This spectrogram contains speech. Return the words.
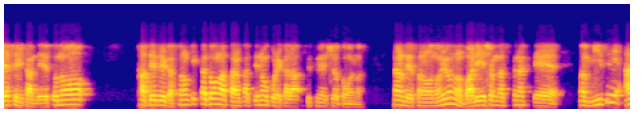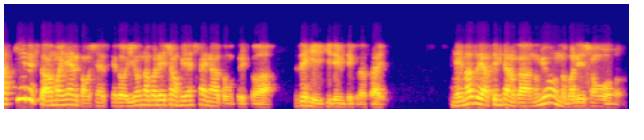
増やしてみたんで、その過程というかその結果どうなったのかっていうのをこれから説明しようと思います。なので、その飲み物のバリエーションが少なくて、まあ、水に飽きる人はあんまりいないのかもしれないですけど、いろんなバリエーションを増やしたいなと思ってる人は、ぜひ聞いてみてください。で、まずやってみたのが、飲み物のバリエーションを、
